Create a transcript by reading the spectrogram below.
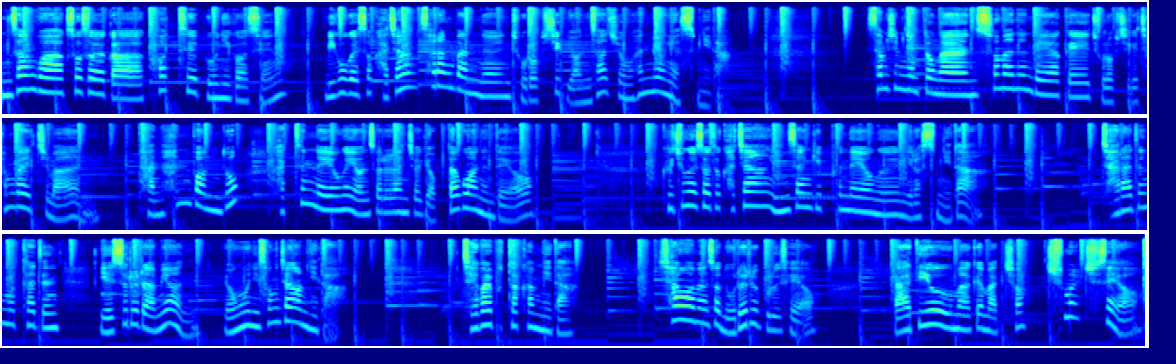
공상과학 소설가 커트 보니것은 미국에서 가장 사랑받는 졸업식 연사 중 한 명이었습니다. 30년 동안 수많은 대학의 졸업식에 참가했지만 단 한 번도 같은 내용의 연설을 한 적이 없다고 하는데요. 그 중에서도 가장 인상 깊은 내용은 이렇습니다. 잘하든 못하든 예술을 하면 영혼이 성장합니다. 제발 부탁합니다. 샤워하면서 노래를 부르세요. 라디오 음악에 맞춰 춤을 추세요.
